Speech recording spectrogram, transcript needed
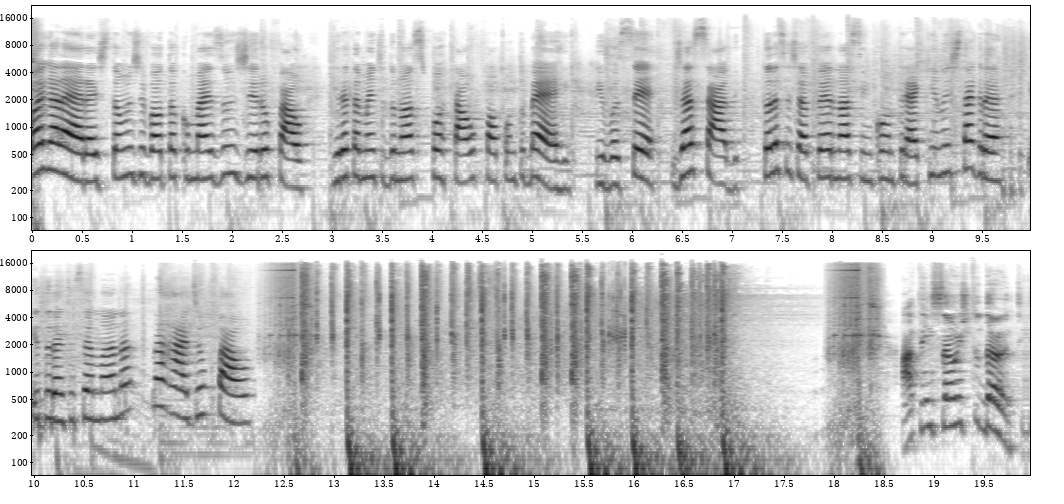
Oi, galera! Estamos de volta com mais um Giro FAO, diretamente do nosso portal fal.br. E você já sabe, toda sexta-feira nosso encontro é aqui no Instagram e durante a semana na Rádio FAO. Atenção, estudante!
